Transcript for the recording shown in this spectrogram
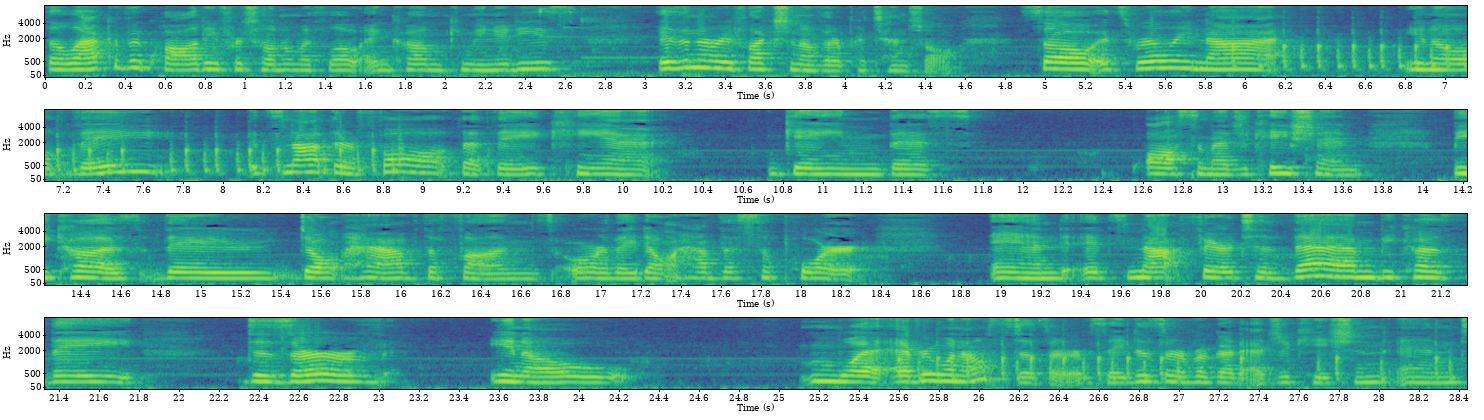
the lack of equality for children with low income communities isn't a reflection of their potential. So it's really not, you know, they, it's not their fault that they can't gain this awesome education because they don't have the funds or they don't have the support and it's not fair to them because they deserve, you know, what everyone else deserves. They deserve a good education and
